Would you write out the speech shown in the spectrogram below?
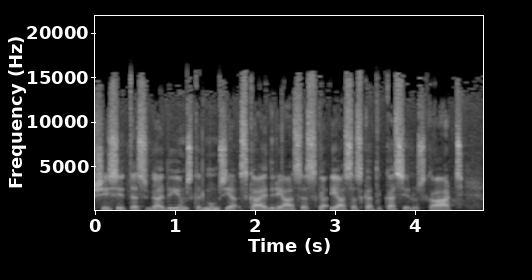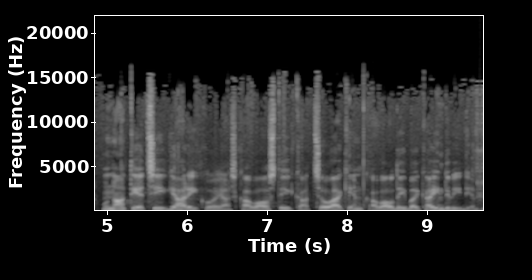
Šis ir tas gadījums, kad mums jā, skaidri jāsaska, jāsaskata, kas ir uz kārts un attiecīgi jārīkojās kā valstī, kā cilvēkiem, kā valdībai, kā individiem.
